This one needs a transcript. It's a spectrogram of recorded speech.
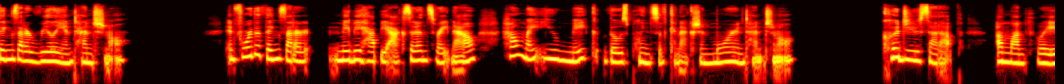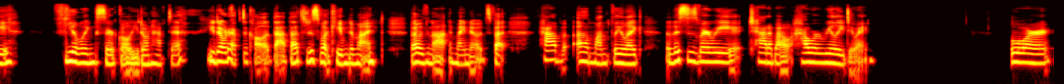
things that are really intentional? And for the things that are maybe happy accidents right now, how might you make those points of connection more intentional? Could you set up a monthly feeling circle? You don't have to you don't have to call it that. That's just what came to mind. That was not in my notes, but have a monthly like this is where we chat about how we're really doing. Or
